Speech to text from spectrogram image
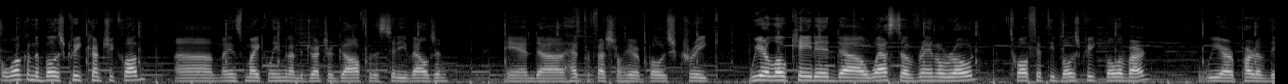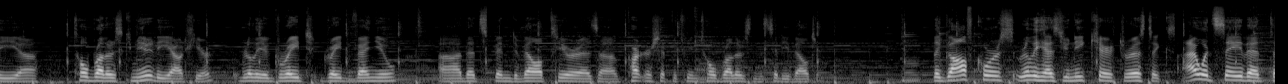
Well, welcome to Bowes Creek Country Club. Uh, my name is Mike Lehman. I'm the Director of Golf for the City of Elgin and uh, head professional here at Bowes Creek. We are located uh, west of Randall Road, 1250 Bowes Creek Boulevard. We are part of the uh, Toll Brothers community out here. Really a great, great venue uh, that's been developed here as a partnership between Toll Brothers and the City of Elgin. The golf course really has unique characteristics. I would say that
